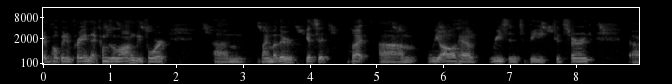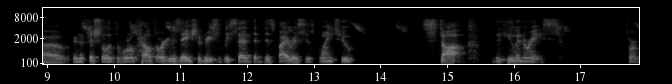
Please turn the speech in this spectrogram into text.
I'm hoping and praying that comes along before um, my mother gets it, but um, we all have reason to be concerned. Uh, an official at the World Health Organization recently said that this virus is going to stalk the human race for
